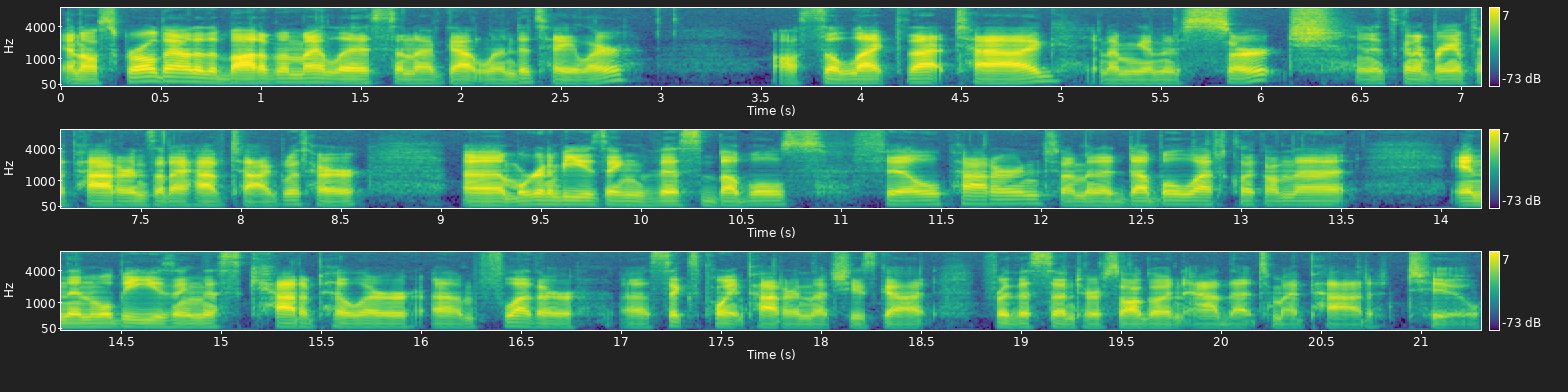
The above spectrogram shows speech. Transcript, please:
And I'll scroll down to the bottom of my list and I've got Linda Taylor. I'll select that tag and I'm going to search and it's going to bring up the patterns that I have tagged with her. Um, we're going to be using this bubbles fill pattern. So I'm going to double left click on that and then we'll be using this caterpillar um, feather uh, six point pattern that she's got for the center. So I'll go and add that to my pad too.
